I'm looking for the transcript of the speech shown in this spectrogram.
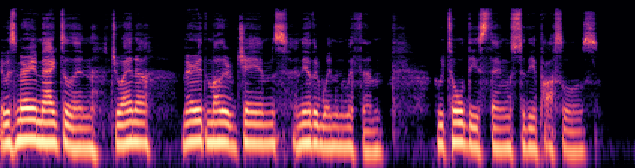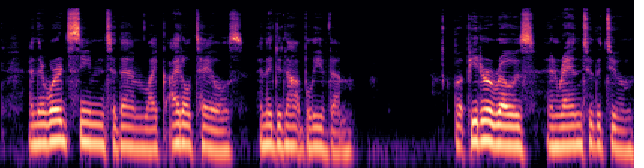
It was Mary Magdalene, Joanna, Mary the mother of James, and the other women with them, who told these things to the apostles. And their words seemed to them like idle tales, and they did not believe them. But Peter arose and ran to the tomb,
